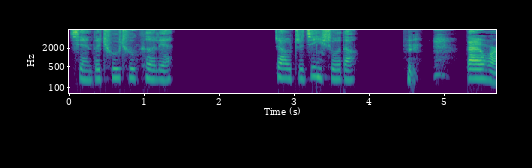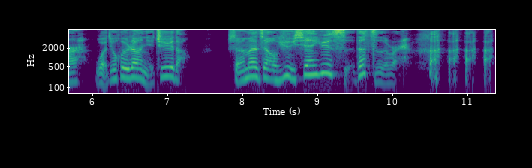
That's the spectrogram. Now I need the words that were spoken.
显得楚楚可怜。赵志敬说道：“哼，待会儿我就会让你知道。”什么叫欲仙欲死的滋味？哈哈哈哈！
